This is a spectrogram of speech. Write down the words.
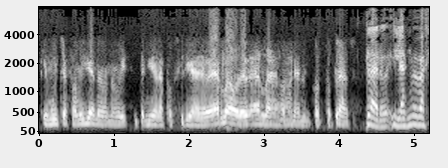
que muchas familias no, no hubiesen tenido la posibilidad de verla o de verla ahora en el corto plazo. Claro, y las nuevas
